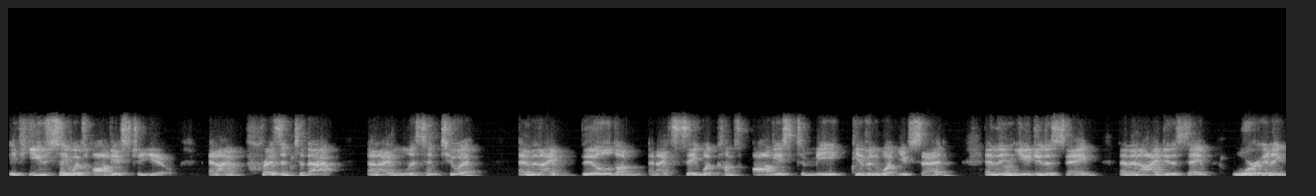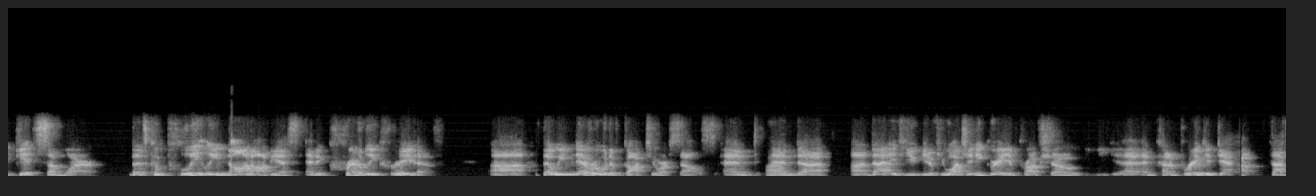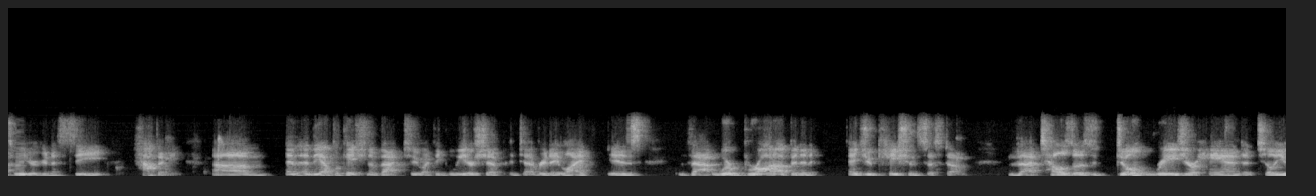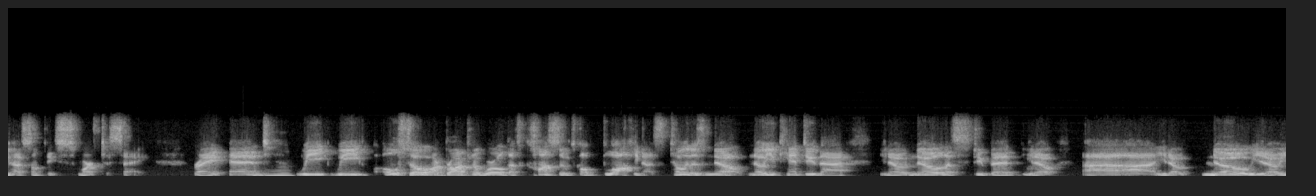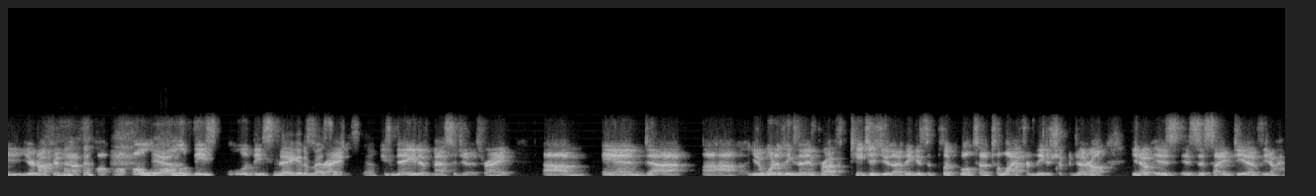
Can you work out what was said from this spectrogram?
if you say what's obvious to you, and I'm present to that, and I listen to it, and then I build on and I say what comes obvious to me given what you said, and then hmm. you do the same, and then I do the same, we're going to get somewhere that's completely non-obvious and incredibly creative uh, that we never would have got to ourselves. And wow. and uh, uh, that if you you know if you watch any great improv show and kind of break it down, that's what you're going to see happening. Um, and and the application of that to I think leadership into everyday life is that we're brought up in an education system that tells us don't raise your hand until you have something smart to say right and yeah. we we also are brought up in a world that's constantly what's called blocking us telling us no no you can't do that you know no that's stupid you know uh, you know no you know you're not good enough all, all, yeah. all, of these all of these things, negative messages right? yeah. these negative messages right um, and uh, uh, you know, one of the things that improv teaches you that I think is applicable to, to life and leadership in general, you know, is is this idea of you know,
